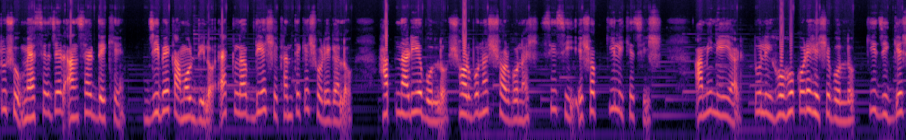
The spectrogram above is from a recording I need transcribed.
টুসু মেসেজের আনসার দেখে জিভে কামড় দিল, এক লাভ দিয়ে সেখান থেকে সরে গেল। হাত নাড়িয়ে বলল, সর্বনাশ সর্বনাশ, সি সি, এসব কি লিখেছিস? আমি নেই আর। তুলি হো হো করে হেসে বলল, কি জিজ্ঞেস?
